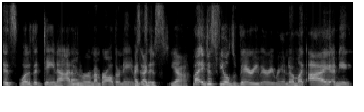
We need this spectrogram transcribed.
It's what is it, Dana? I don't even remember all their names. I, I just yeah. but it just feels very, very random. Like I, I mean,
